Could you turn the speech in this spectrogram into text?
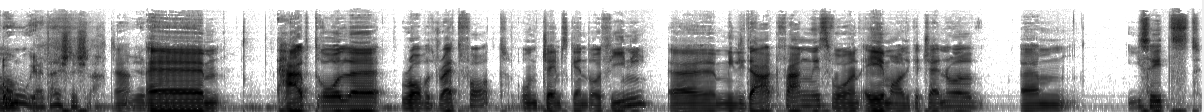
Oh, ja, das ist nicht schlecht. Ja. Ähm, Hauptrolle Robert Redford und James Gandolfini. Äh, Militärgefängnis, wo ein ehemaliger General ähm, einsitzt.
